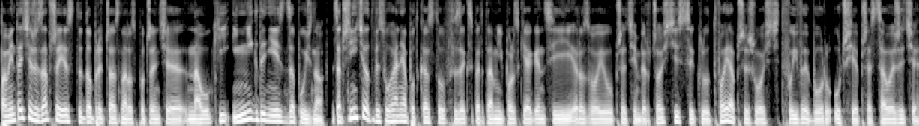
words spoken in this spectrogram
Pamiętajcie, że zawsze jest dobry czas na rozpoczęcie nauki i nigdy nie jest za późno. Zacznijcie od wysłuchania podcastów z ekspertami Polskiej Agencji Rozwoju Przedsiębiorczości z cyklu Twoja przyszłość, Twój wybór, ucz się przez całe życie.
